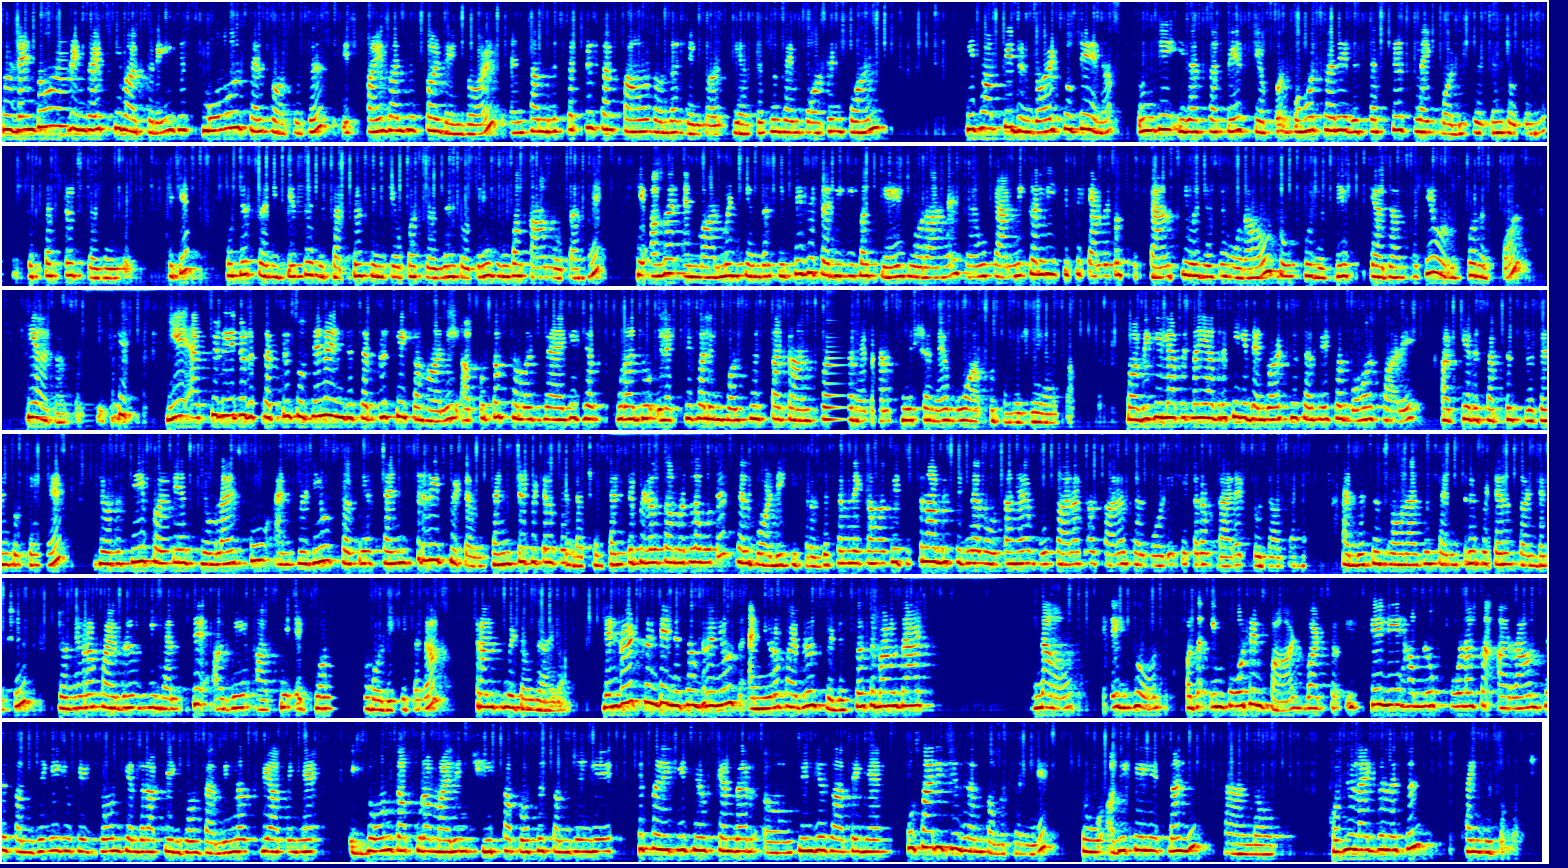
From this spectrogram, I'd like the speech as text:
तो डेंड्रो और डेंड्राइड की बात करें जो small cell process it fine bunch is dendroid and some receptors are found on the dendroid yes this is a important point कि जो आपके डेंड्रॉइड्स होते हैं ना, उनके इधर सरफेस के ऊपर बहुत सारे रिसेप्टर्स लाइक बॉडी प्रेजेंट होते हैं रिसेप्टर्स प्रेजेंट होते हैं, ठीक है? कुछ इस तरीके से रिसेप्टर्स इनके ऊपर प्रेजेंट होते हैं, जिनका काम होता है कि अगर एनवायरमेंट के अंदर किसी भी तरीके का चेंज हो रहा है, चाहे वो केमिकली किसी केमिकल सब्सटेंस की वजह से हो रहा हो तो उसको रिसीव किया जा सके और उसको रिस्पॉन्स किया जा सकती है, ठीक है? ये एक्चुअली जो रिसेप्टर्स होते हैं ना, इन रिसेप्टर्स की कहानी आपको तब समझ में आएगी जब पूरा जो इलेक्ट्रिकल इम्पल्सिस का ट्रांसफ़र है ट्रांसमिशन है, वो आपको समझ में आएगा। तो अभी के लिए आप इतना याद रखिए कि डेंड्रॉइड के सरफेस पर बहुत सारे आपके रिसेप्टर्स प्रेजेंट होते हैं, जो रिसीव करते हैं स्टिमुलाइज को एंड प्रोड्यूस करते हैं सेंट्रीपिटल सेंट्रीपिटल कंडक्शन सेंट्रीपिटल का मतलब होता है सेल बॉडी की तरफ़। जैसे हमने कहा कि जितना भी सिग्नल होता है, वो सारा का सारा सेल बॉडी की तरफ़ डायरेक्ट हो जाता है। And this is known as a centripetal conduction जो न्यूरोफाइब्रल की हेल्प से अगेन आपके एक्सोन बॉडी की तरफ़ ट्रांसमिट हो जाएगा। Dendroid contain Nissl granules and neurofibrils we discuss about that now axon और द इम्पोर्टेंट पार्ट बट इसके लिए हम लोग थोड़ा सा आराम से समझेंगे, क्योंकि एक्सोन के अंदर आपके एक्सोन टर्मिनल्स भी आते हैं। एक्सोन का पूरा माइलिन शीट का प्रोसेस समझेंगे, किस तरीके से उसके अंदर चेंजेस आते हैं, वो सारी चीज़ें हम कवर करेंगे। तो अभी के लिए इतना ही and Hope you like the lesson. Thank you so much.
